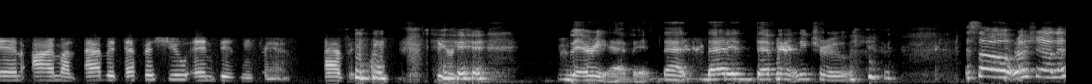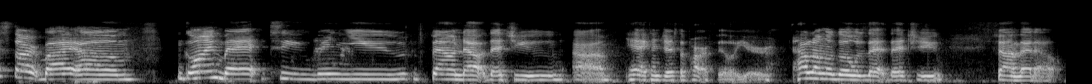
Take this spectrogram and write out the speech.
and I'm an avid FSU and Disney fan. Avid, very avid. That that is definitely true. so, Rochelle, let's start by um, going back to when you found out that you um, had congestive heart failure. How long ago was that that you found that out?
